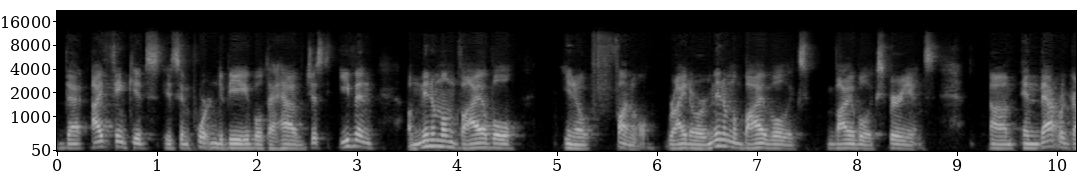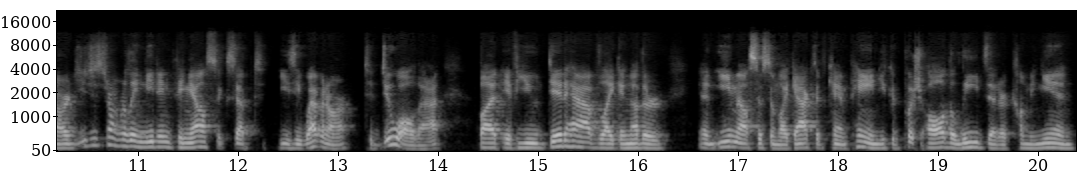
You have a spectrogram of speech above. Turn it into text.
that I think it's it's important to be able to have just even a minimum viable you know funnel right? Or a minimum viable ex- viable experience. Um, in that regard you just don't really need anything else except easy webinar to do all that. But if you did have like another an email system like active campaign you could push all the leads that are coming in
